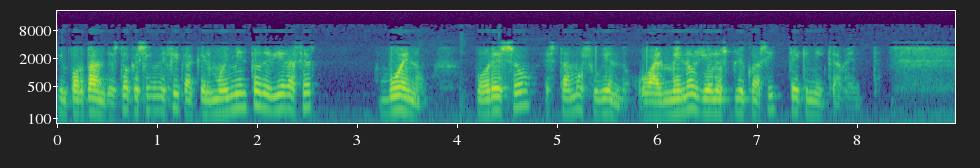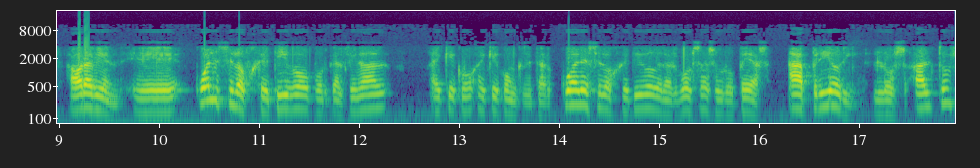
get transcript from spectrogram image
importante. ¿Esto qué significa? Que el movimiento debiera ser bueno. Por eso estamos subiendo, o al menos yo lo explico así técnicamente. Ahora bien, eh, ¿cuál es el objetivo? Porque al final hay que, hay que concretar. ¿Cuál es el objetivo de las bolsas europeas? A priori, los altos,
